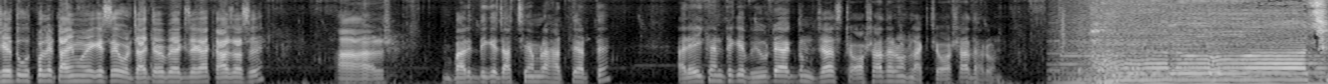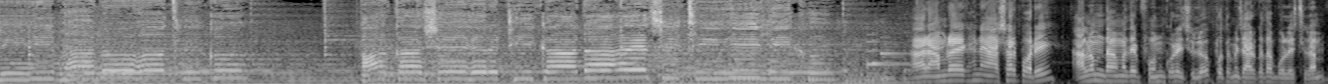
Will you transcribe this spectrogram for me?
যেহেতু উৎপলের টাইম হয়ে গেছে ওর যাইতে হবে এক জায়গায় কাজ আছে। আর বাড়ির দিকে যাচ্ছি আমরা হাঁটতে হাঁটতে। আর এইখান থেকে ভিউটা একদম জাস্ট অসাধারণ লাগছে অসাধারণ। ভালো আছি, ভালো থেকো। আকাশের ঠিকানায় চিঠি লিখো। আর আমরা এখানে আসার পরে আলমদা আমাদের ফোন করেছিল। প্রথমে যার কথা বলেছিলাম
